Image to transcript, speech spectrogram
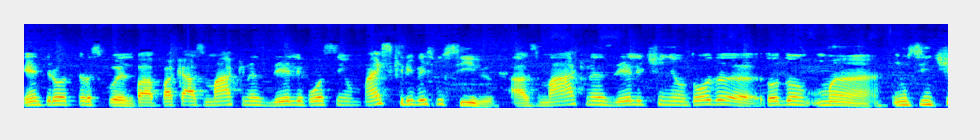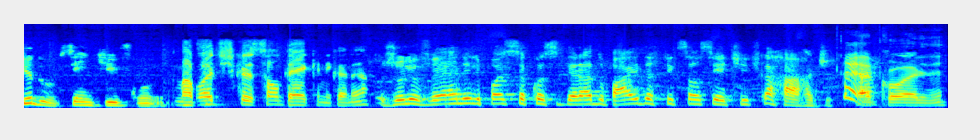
entre outras coisas, para que as máquinas dele fossem o mais críveis possível. As máquinas dele tinham toda, toda uma, um sentido científico. Uma boa descrição técnica, né? O Júlio Verne ele pode ser considerado o pai da ficção científica hard. É. Hardcore, né?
